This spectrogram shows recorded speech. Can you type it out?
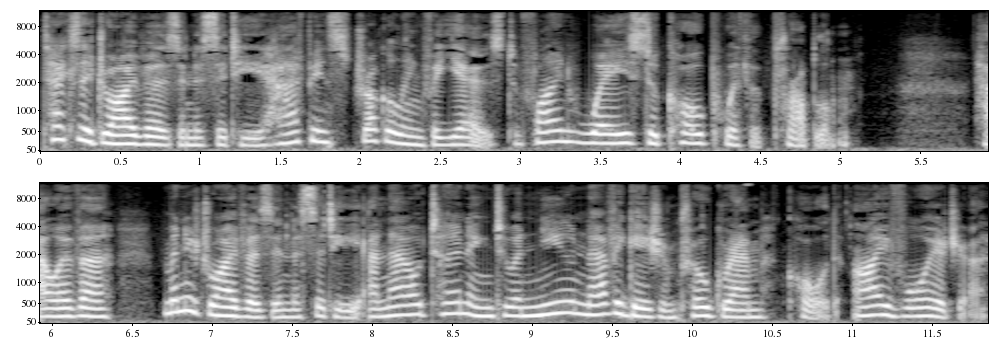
Taxi drivers in the city have been struggling for years to find ways to cope with the problem. However, many drivers in the city are now turning to a new navigation program called iVoyager.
